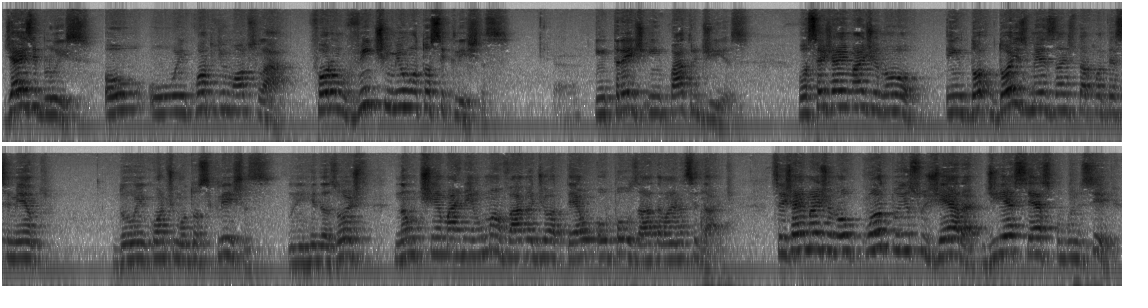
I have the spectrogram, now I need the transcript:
Jazz e Blues, ou o encontro de motos lá. Foram 20 mil motociclistas em, três, em quatro dias. Você já imaginou, em do, dois meses antes do acontecimento do encontro de motociclistas, em Rio das Ostras, não tinha mais nenhuma vaga de hotel ou pousada mais na cidade. Você já imaginou quanto isso gera de ISS para o município?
